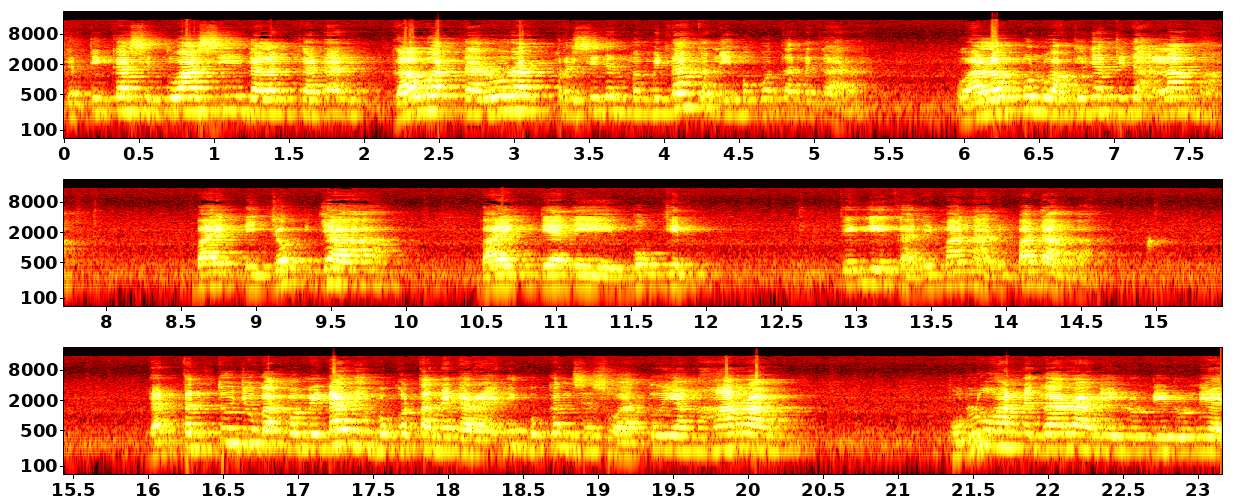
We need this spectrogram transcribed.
ketika situasi dalam keadaan gawat darurat presiden memindahkan ibu kota negara. Walaupun waktunya tidak lama, baik di Jogja, baik dia di Bukit Tinggi kah, di mana, di Padang kah. Dan tentu juga pemindahan ibu kota negara ini bukan sesuatu yang haram. Puluhan negara di, di dunia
